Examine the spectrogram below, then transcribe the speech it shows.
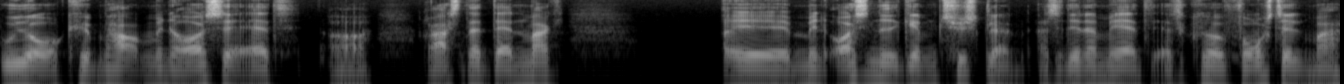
ud over København, men også at og resten af Danmark, øh, men også ned gennem Tyskland. Altså det der med, at altså, jeg kan jo forestille mig,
